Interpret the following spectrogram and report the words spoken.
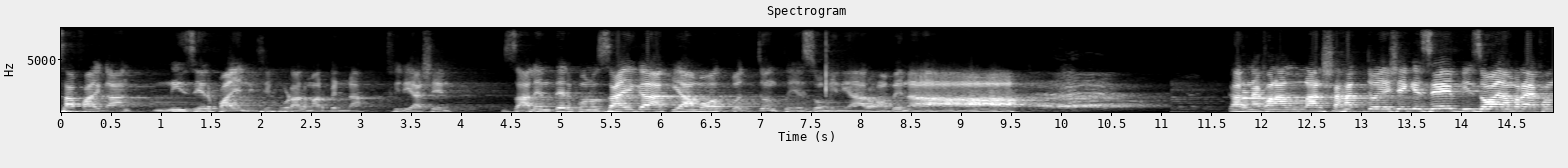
সাফাই গান নিজের পায়ে নিজে কোড়াল মারবেন না, ফিরে আসেন। জালেমদের কোনো জায়গা কিয়ামত পর্যন্ত এ জমিনে আর হবে না। কারণ এখন আল্লাহর সাহায্য এসে গেছে, বিজয় আমরা এখন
